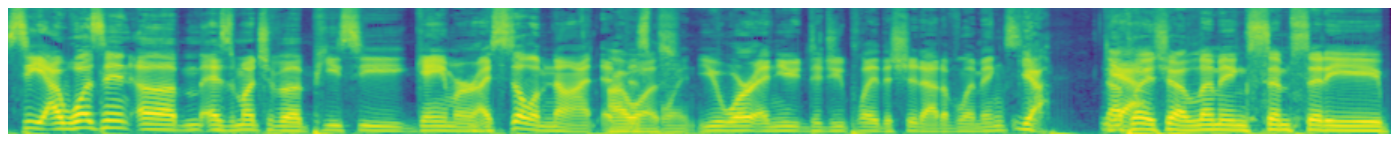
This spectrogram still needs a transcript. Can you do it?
See, I wasn't um, as much of a PC gamer. I still am not at I this was. point. You were, and you did you play the shit out of Lemmings? Yeah. I Yeah. played shit. Lemmings, SimCity,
